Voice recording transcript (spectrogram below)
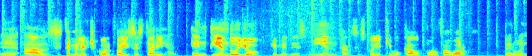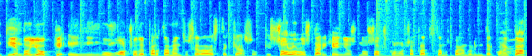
eh, al sistema eléctrico del país es Tarija. Entiendo yo que me desmientan si estoy equivocado, por favor, pero entiendo yo que en ningún otro departamento se ha dado este caso, que solo los tarijeños, nosotros con nuestra plata estamos pagando el interconectado,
